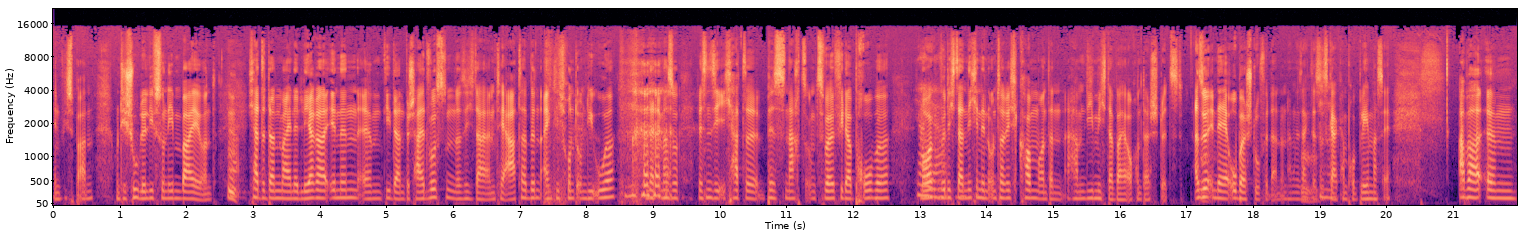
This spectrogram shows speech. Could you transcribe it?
in Wiesbaden und die Schule lief so nebenbei und Ja. ich hatte dann meine LehrerInnen, ähm, die dann Bescheid wussten, dass ich da im Theater bin, eigentlich rund um die Uhr und dann immer so, wissen Sie, ich hatte bis nachts um zwölf wieder Probe, Ja, morgen ja. würde ich dann nicht in den Unterricht kommen und dann haben die mich dabei auch unterstützt. Also in der Oberstufe dann und haben gesagt, das ist gar kein Problem, Marcel. Aber ähm,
